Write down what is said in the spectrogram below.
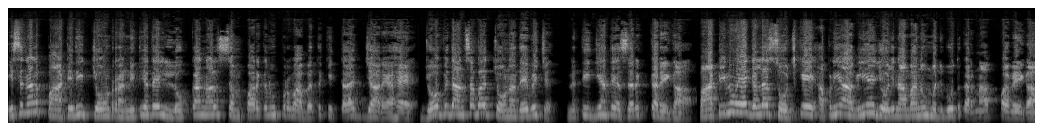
ਇਸ ਨਾਲ ਪਾਰਟੀ ਦੀ ਚੋਣ ਰਣਨੀਤੀ ਅਤੇ ਲੋਕਾਂ ਨਾਲ ਸੰਪਰਕ ਨੂੰ ਪ੍ਰਭਾਵਿਤ ਕੀਤਾ ਜਾ ਰਿਹਾ ਹੈ, ਜੋ ਵਿਧਾਨ ਸਭਾ ਚੋਣਾਂ ਦੇ ਵਿੱਚ ਨਤੀਜਿਆਂ ਤੇ ਅਸਰ ਕਰੇਗਾ। ਪਾਰਟੀ ਨੂੰ ਇਹ ਗੱਲਾਂ ਸੋਚ ਕੇ ਆਪਣੀਆਂ ਅਗਲੀਆਂ ਯੋਜਨਾਵਾਂ ਨੂੰ ਮਜ਼ਬੂਤ ਕਰਨਾ ਪਵੇਗਾ।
